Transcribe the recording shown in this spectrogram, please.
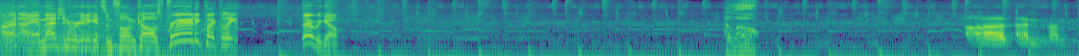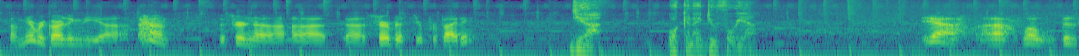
All right, I imagine we're gonna get some phone calls pretty quickly. There we go. Hello? Uh, I'm, I'm, I'm here regarding the, uh, the certain, uh, uh, uh, service you're providing. Yeah. What can I do for you? Yeah, uh, well, there's,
